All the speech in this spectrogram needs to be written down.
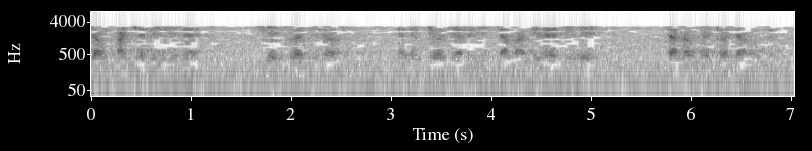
ကြောင့်ဖတ်ချက်လေးတွေနဲ့ရှင်းပြပြီးတော့လည်းပြောကြလေးကျမှသေးတယ်ဒီနေ့ဇာတ်လောက်ပဲကြောကြအောင်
